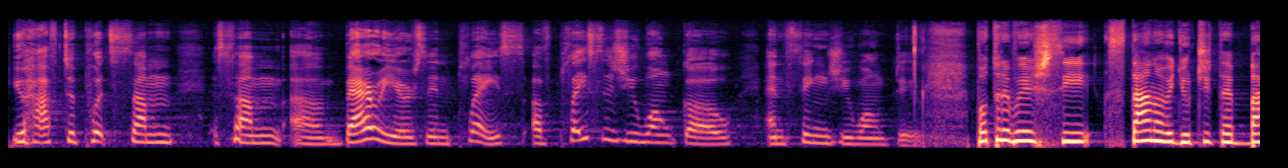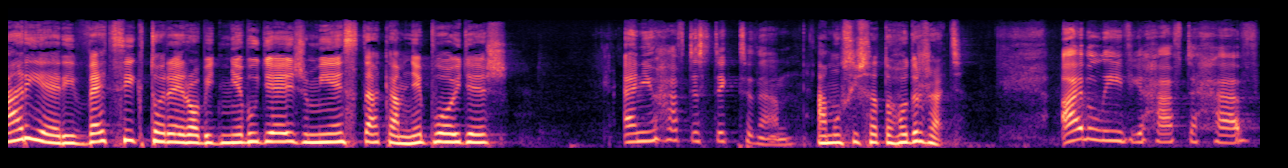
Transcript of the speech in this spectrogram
You have to put some, some um, barriers in place of places you won't go and things you won't do. Potrebuješ si stanoviť určité bariéry, veci, ktoré robiť nebudeš, miesta, kam nepôjdeš And you have to stick to them. a musíš sa toho držať. I believe you have to have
